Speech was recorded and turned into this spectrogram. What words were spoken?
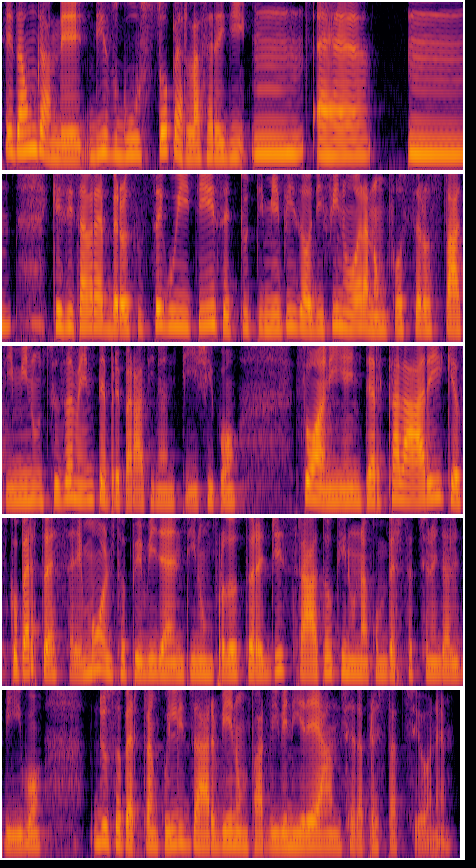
e da un grande disgusto per la serie di mm, eh, mm, che si sarebbero susseguiti se tutti i miei episodi finora non fossero stati minuziosamente preparati in anticipo suoni intercalari che ho scoperto essere molto più evidenti in un prodotto registrato che in una conversazione dal vivo, giusto per tranquillizzarvi e non farvi venire ansia da prestazione.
